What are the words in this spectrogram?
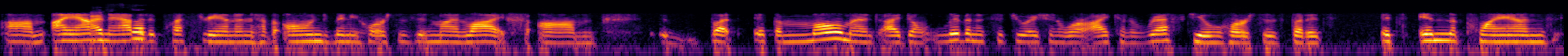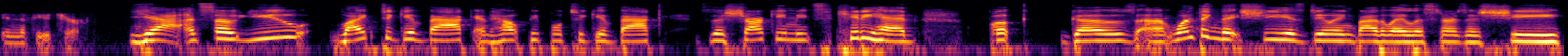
Um, I am an avid equestrian and have owned many horses in my life. Um, but at the moment, I don't live in a situation where I can rescue horses. But it's it's in the plans in the future. Yeah, and so you like to give back and help people to give back. The Sharky Meets Kitty Head book goes. Um, one thing that she is doing, by the way, listeners, is she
